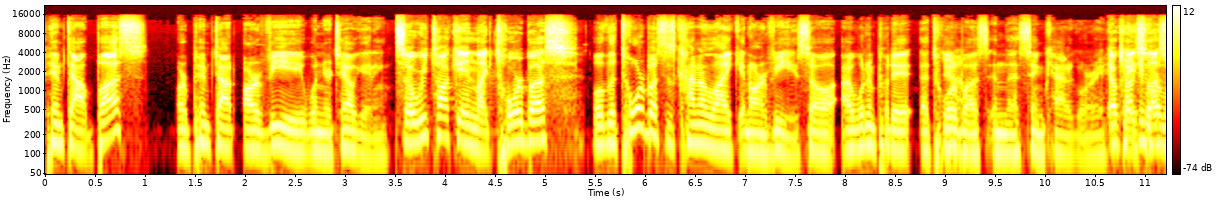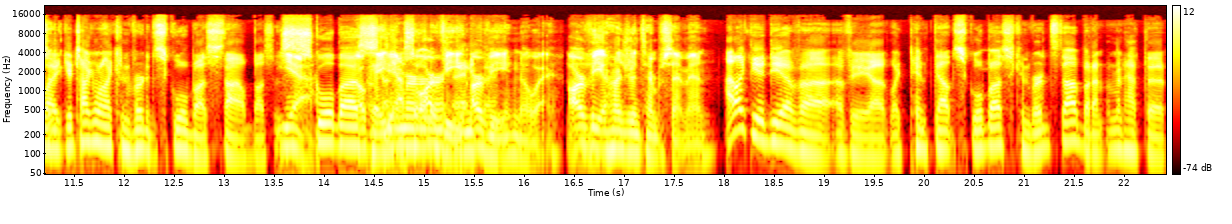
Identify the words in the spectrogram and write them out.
pimped out bus or pimped out RV when you're tailgating? So we talking like tour bus? Well, the tour bus is kind of like an RV, so I wouldn't put it a tour Yeah. bus in the same category. Okay, talking so more that's like you're talking about like converted school bus style buses. Yeah. School bus. okay. Yeah. So steamer, RV, anything. RV, no way. RV, 110 percent, man. I like the idea of a of a uh, like pimped out school bus converted style, but I'm, I'm gonna have to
